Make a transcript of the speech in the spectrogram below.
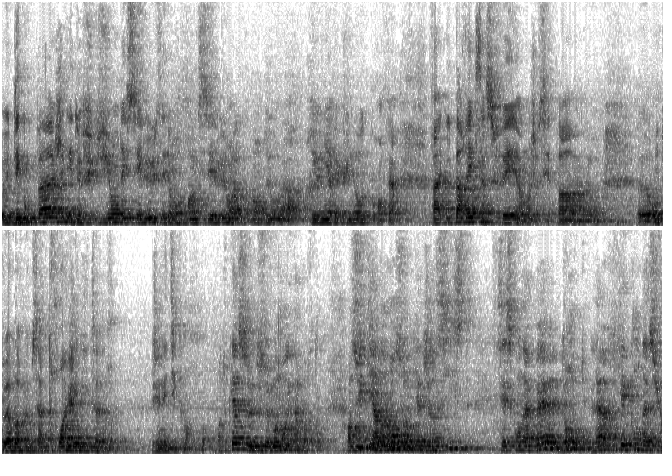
euh, découpage et de fusion des cellules, c'est-à-dire on prend une cellule, on la coupe en deux, on la réunit avec une autre pour en faire... Enfin, il paraît que ça se fait, hein, moi je ne sais pas, hein, euh, on peut avoir comme ça trois géniteurs, génétiquement. Bon. En tout cas, ce, ce moment est important. Ensuite, il y a un moment sur lequel j'insiste, c'est ce qu'on appelle donc la fécondation.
